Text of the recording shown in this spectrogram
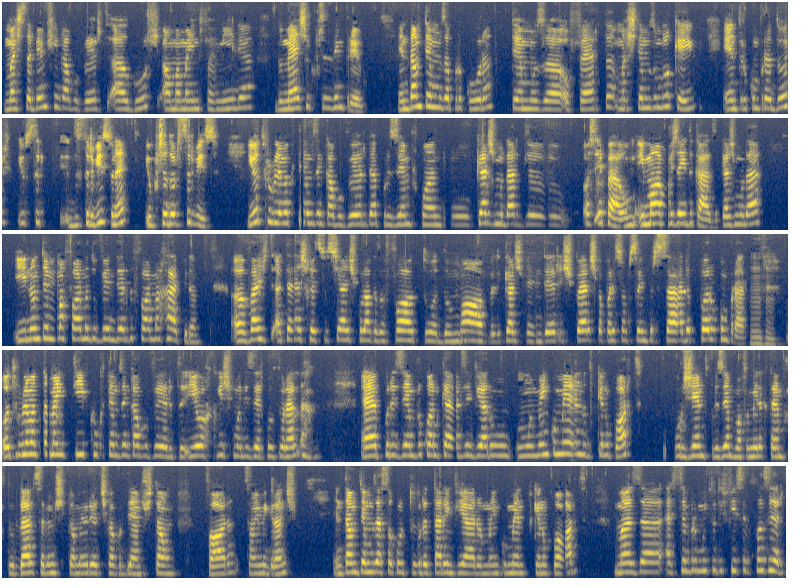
Mas sabemos que em Cabo Verde há alguns, há uma mãe de família doméstica que precisa de emprego. Então temos a procura, temos a oferta, mas temos um bloqueio entre o comprador e o ser de serviço, né? E o prestador de serviço. E outro problema que temos em Cabo Verde é, por exemplo, quando queres mudar de epa, imóveis aí de casa, queres mudar e não tem uma forma de vender de forma rápida. Uh, vais até as redes sociais, colocas a foto do móvel e queres vender e esperas que apareça uma pessoa interessada para o comprar. Uhum. Outro problema também típico que temos em Cabo Verde, e eu arrisco-me a dizer cultural, é, por exemplo, quando queres enviar um, uma encomenda de pequeno porte, urgente, por exemplo, uma família que está em Portugal, sabemos que a maioria dos cabo-verdianos estão fora, são imigrantes, então temos essa cultura de estar a enviar uma encomenda de pequeno porte, mas uh, é sempre muito difícil de fazer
